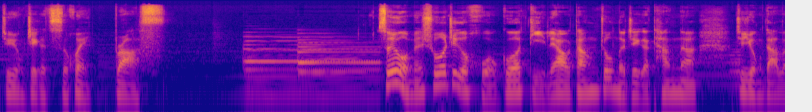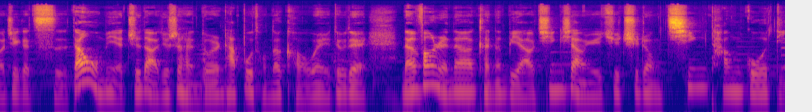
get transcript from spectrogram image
就用这个词汇 broth。所以，我们说这个火锅底料当中的这个汤呢，就用到了这个词。当然，我们也知道，就是很多人他不同的口味，对不对？南方人呢，可能比较倾向于去吃这种清汤锅底。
